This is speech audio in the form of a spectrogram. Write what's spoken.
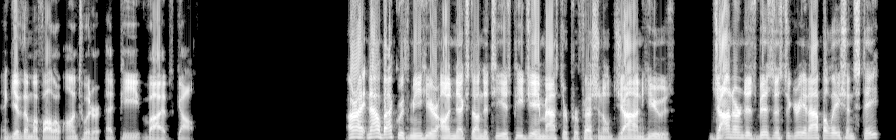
and give them a follow on Twitter at pvibesgolf. All right, now back with me here on Next on the Tee is PGA Master Professional John Hughes. John earned his business degree at Appalachian State.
